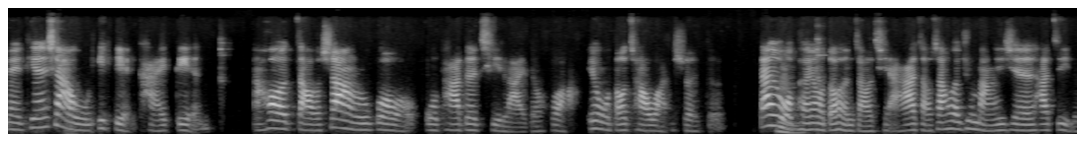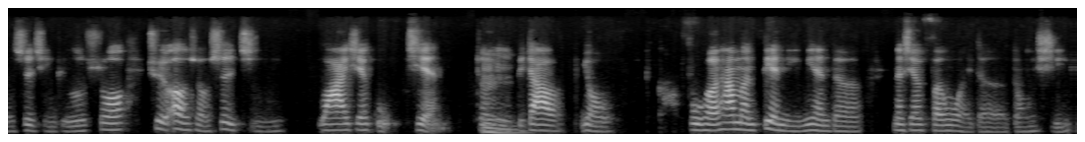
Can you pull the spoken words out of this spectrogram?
每天下午一点开店，然后早上如果我爬得起来的话，因为我都超晚睡的，但是我嗯朋友都很早起来，他早上会去忙一些他自己的事情，比如说去二手市集挖一些古件，就是嗯比较有符合他们店里面的那些氛围的东西。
